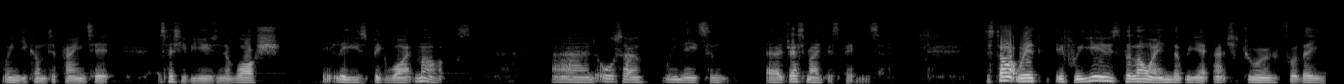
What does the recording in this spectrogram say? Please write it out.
when you come to paint it especially if you're using a wash it leaves big white marks. And also we need some uh, dressmakers pins. To start with if we use the line that we actually drew for the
